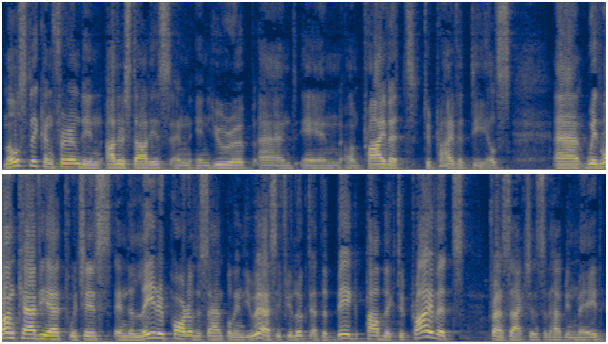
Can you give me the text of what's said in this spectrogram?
mostly confirmed in other studies and in Europe and in, on private to private deals. Uh, with one caveat, which is in the later part of the sample in the US, if you looked at the big public to private transactions that have been made,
